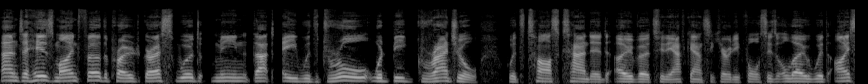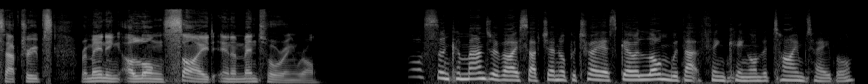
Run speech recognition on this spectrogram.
and to his mind further progress would mean that a withdrawal would be gradual, with tasks handed over to the Afghan security forces, although with ISAF troops remaining alongside in a mentoring role. Boss and commander of ISAF, General Petraeus, go along with that thinking on the timetable.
